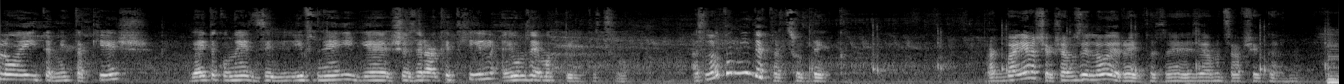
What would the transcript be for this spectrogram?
לא היית מתעקש, והיית קונה את זה לפני שזה רק התחיל, היום זה היה מכפיל את עצמו. אז לא תמיד אתה צודק. רק בעיה שעכשיו זה לא ירד, אז זה, זה המצב שהגענו.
